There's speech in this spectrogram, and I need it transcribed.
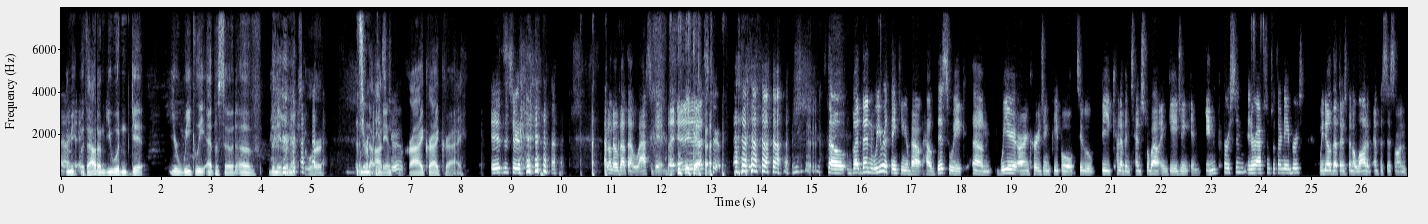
Uh, I mean, without them, you wouldn't get your weekly episode of The Neighbor Next Door. and then right. the audience cry, cry, cry. It's true. I don't know about that last bit, but it, yeah. that's true. so, but then we were thinking about how this week um, we are encouraging people to be kind of intentional about engaging in in-person interactions with our neighbors. We know that there's been a lot of emphasis on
